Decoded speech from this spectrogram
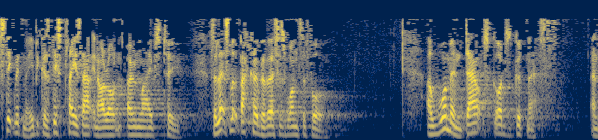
Stick with me because this plays out in our own, own lives too. So let's look back over verses 1 to 4. A woman doubts God's goodness and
